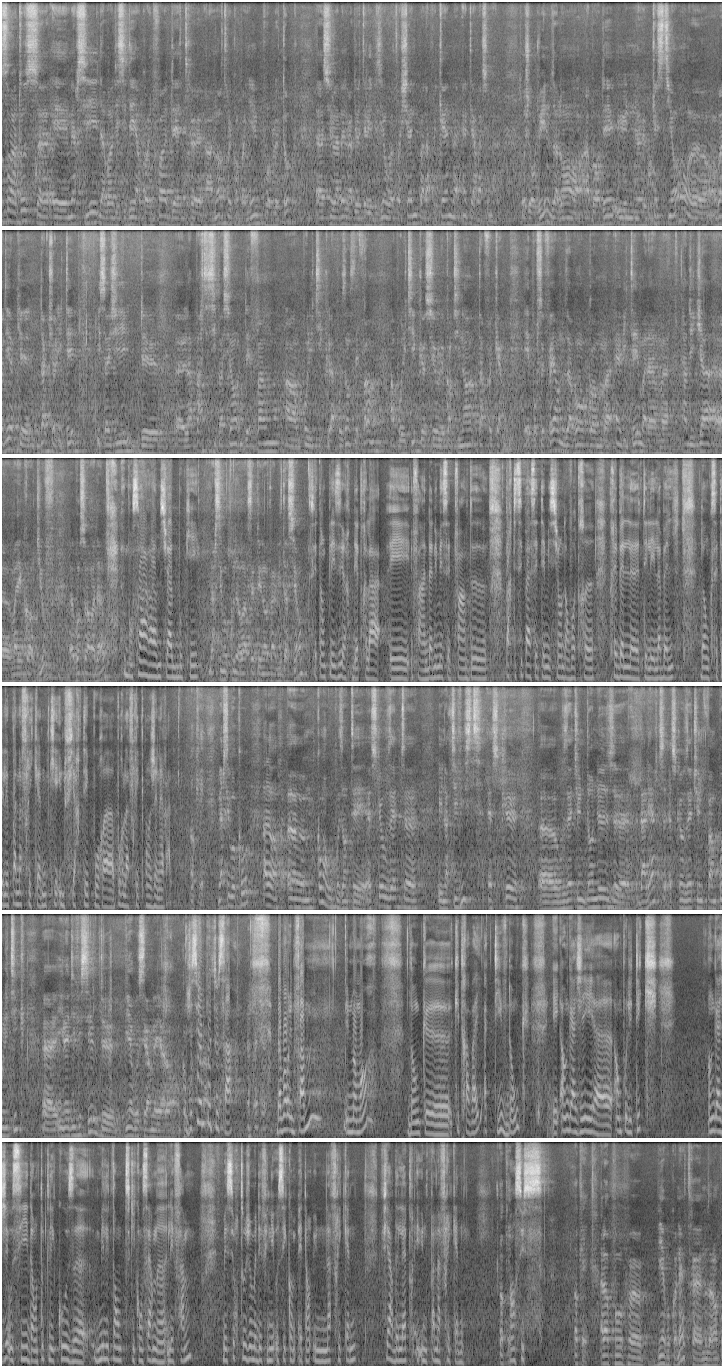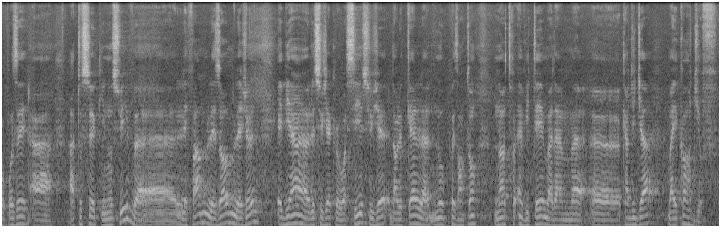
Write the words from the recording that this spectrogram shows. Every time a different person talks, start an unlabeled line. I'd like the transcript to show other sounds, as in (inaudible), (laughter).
Bonsoir à tous euh, et merci d'avoir décidé encore une fois d'être en notre compagnie pour le talk euh, sur la belle radio-télévision, votre chaîne panafricaine internationale. Aujourd'hui, nous allons aborder une question, euh, on va dire, qui est d'actualité. Il s'agit de euh, la participation des femmes en politique, la présence des femmes en politique sur le continent africain. Et pour ce faire, nous avons comme invité Madame Hadija euh, Maekor Diouf. bonsoir Madame.
Bonsoir Monsieur Agbouké.
Merci beaucoup d'avoir accepté notre invitation.
C'est un plaisir d'être là et enfin, d'animer cette fin, de participer à cette émission dans votre très belle télé-label. Donc c'est télé panafricaine qui est une fierté pour, euh, pour l'Afrique en général.
Ok, merci beaucoup. Alors, euh, comment vous présentez? Est-ce que vous êtes euh, une activiste? Est-ce que vous êtes une donneuse d'alerte? Est-ce que vous êtes une femme politique? Il est difficile de bien vous cerner. Alors,
Je suis un peu tout ça. (laughs) D'abord une femme, une maman, donc, euh, qui travaille, active donc, et engagée euh, en politique, engagée aussi dans toutes les causes euh, militantes qui concernent les femmes. Mais surtout, je me définis aussi comme étant une Africaine, fière de l'être et une panafricaine en Suisse.
Ok. Alors pour bien vous connaître, nous allons proposer à, à tous ceux qui nous suivent, les femmes, les hommes, les jeunes, eh bien, le sujet que voici, sujet dans lequel nous présentons notre invitée, Madame euh, Kadidja Maïkor Diouf.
